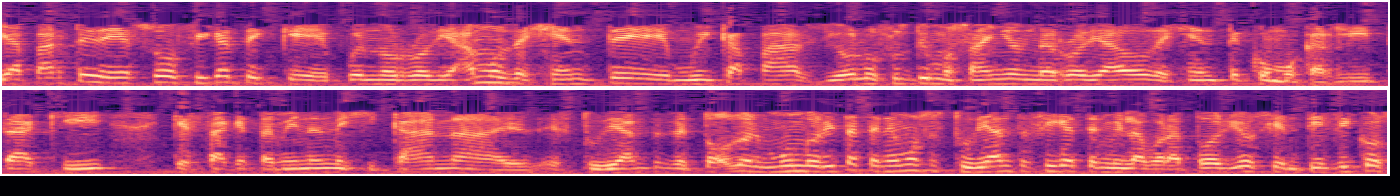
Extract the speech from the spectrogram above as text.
y aparte de eso, fíjate que pues nos rodeamos de gente muy capaz. Yo los últimos años me he rodeado de gente como Carlita aquí, que está, que también es mexicana, estudiantes de todo el mundo. Ahorita tenemos estudiantes, fíjate, en mi laboratorio, científicos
